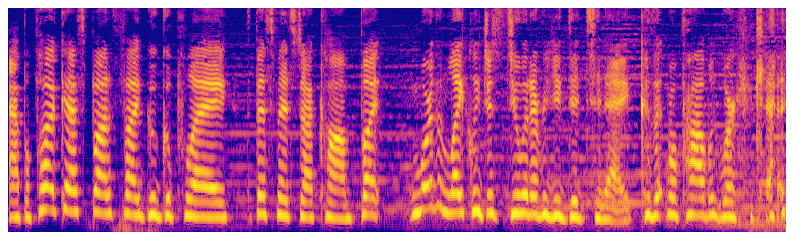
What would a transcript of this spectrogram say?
Apple Podcasts, Spotify, Google Play, thebestminutes.com. But more than likely just do whatever you did today, because it will probably work again.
